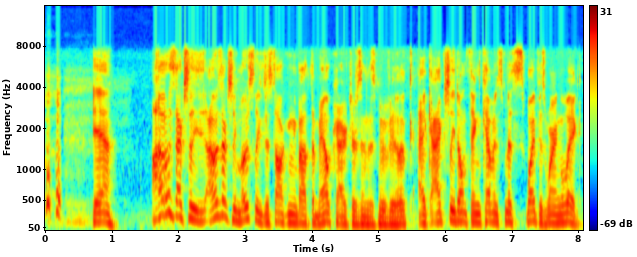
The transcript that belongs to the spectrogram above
yeah I was actually I was actually mostly just talking about the male characters in this movie. Look, I actually don't think Kevin Smith's wife is wearing a wig.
